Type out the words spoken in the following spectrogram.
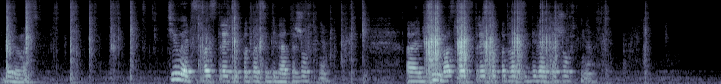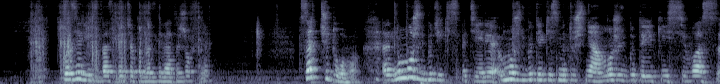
дивимось. Тілець 23 по 29 жовтня. Е, Діва з 23 по 29 жовтня. Козиріг з 23 по 29 жовтня. Все чудово. Е, Ну, можуть бути якісь потері, можуть бути якісь метушня, можуть бути якийсь у вас е,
